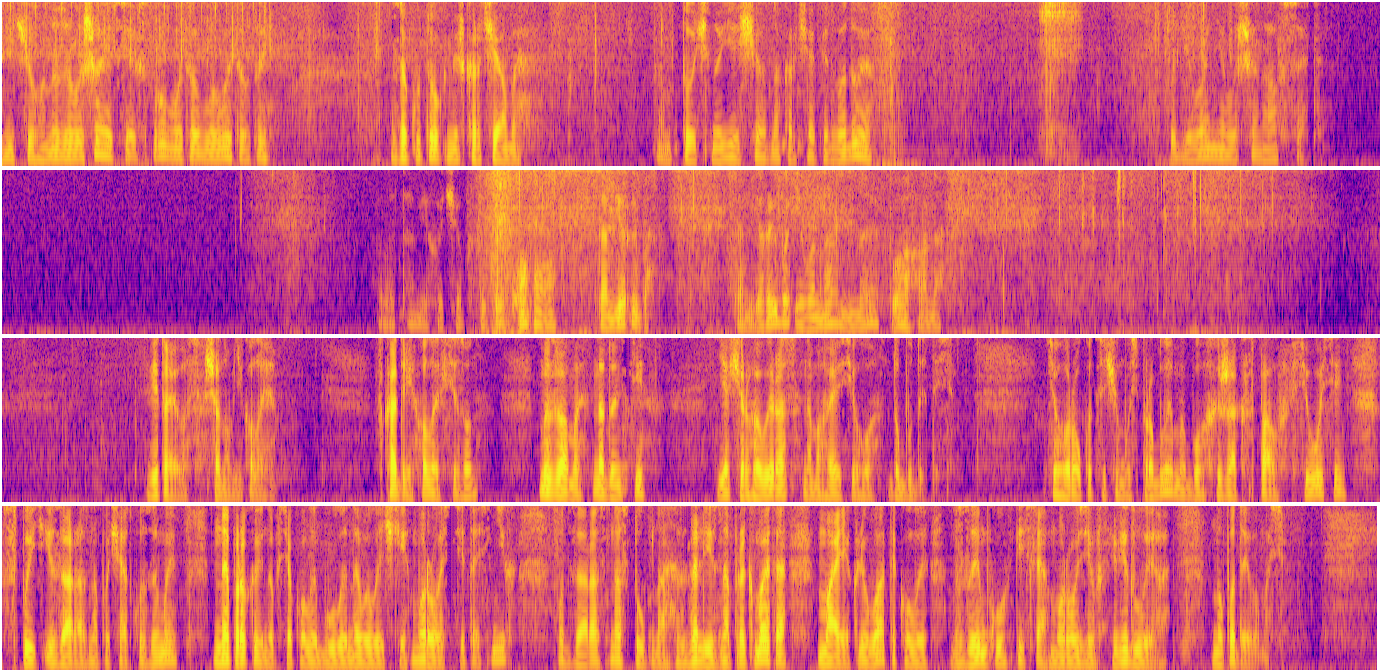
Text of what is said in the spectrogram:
Нічого не залишається, як спробувати обловити той закуток між карчами. Там точно є ще одна карча під водою. Сподівання лише на офсет. Але там є хоча б втопив. Ого, там є риба. Там є риба і вона непогана. Вітаю вас, шановні колеги. В кадрі Олег Сізон. Ми з вами на донці. Я в черговий раз намагаюся його добудитись. Цього року це чомусь проблема, бо хижак спав всю осінь, спить і зараз на початку зими, не прокинувся, коли були невеличкі морозці та сніг. От зараз наступна залізна прикмета має клювати, коли взимку після морозів відлига. Ну, подивимось.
